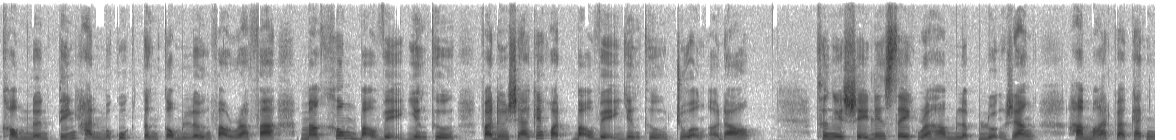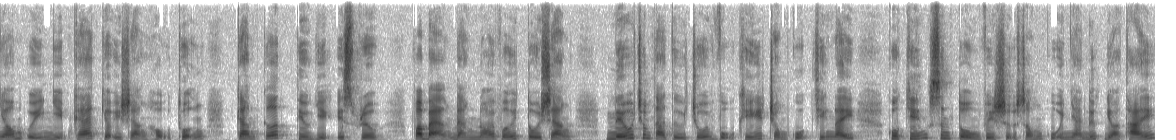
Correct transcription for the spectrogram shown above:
không nên tiến hành một cuộc tấn công lớn vào Rafah mà không bảo vệ dân thường và đưa ra kế hoạch bảo vệ dân thường trú ẩn ở đó. Thượng nghị sĩ Lindsey Graham lập luận rằng Hamas và các nhóm ủy nhiệm khác do Iran hậu thuẫn cam kết tiêu diệt Israel. Và bạn đang nói với tôi rằng nếu chúng ta từ chối vũ khí trong cuộc chiến này, cuộc chiến sinh tồn vì sự sống của nhà nước Do Thái,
